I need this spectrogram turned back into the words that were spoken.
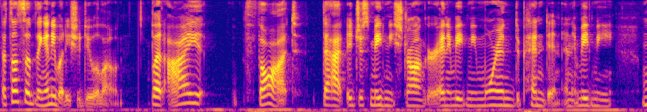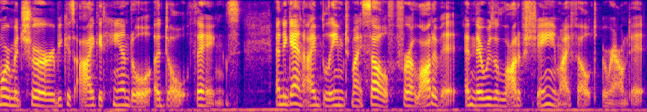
That's not something anybody should do alone. But I thought that it just made me stronger and it made me more independent and it made me more mature because I could handle adult things. And again, I blamed myself for a lot of it, and there was a lot of shame I felt around it.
